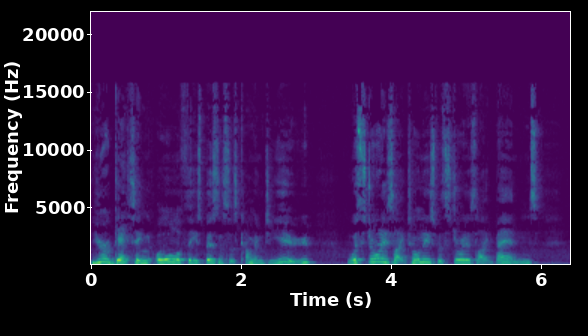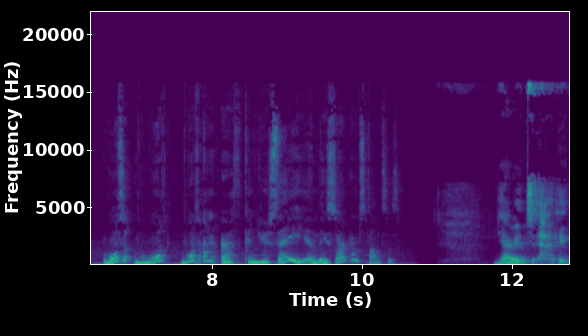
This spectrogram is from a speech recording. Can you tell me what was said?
You're getting all of these businesses coming to you with stories like Tony's, with stories like Ben's. what what what on earth can you say in these circumstances? Yeah, it's it,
